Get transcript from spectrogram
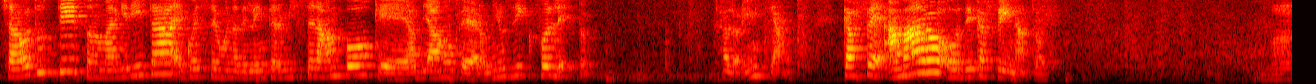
Ciao a tutti, sono Margherita e questa è una delle interviste lampo che abbiamo per Music Folletto. Allora, iniziamo. Caffè amaro o decaffeinato? Ma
